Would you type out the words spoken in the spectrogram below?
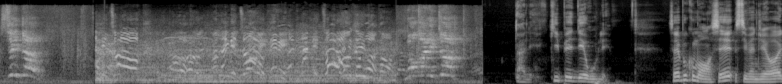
Sit down! Nobody talk! Allez, qui peut dérouler? Ça va pour commencer, Steven Gerrard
